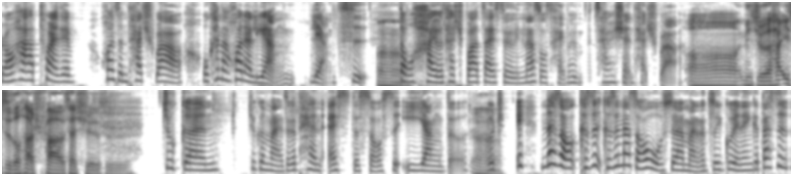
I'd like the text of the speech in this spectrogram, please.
然后它突然间换成 touch bar，我看它换了两两次，嗯都还有 touch bar 在，所以那时候才会才会选 touch bar，哦，你觉得他一直都 touch bar 下去的是不是？就跟就跟买这个 Ten S 的时候是一样的。嗯我就诶那时候可是可是那时候我虽然买了最贵的那个，但是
